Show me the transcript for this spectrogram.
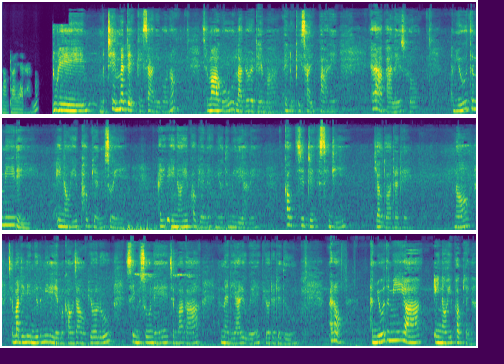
နောင်တရတာနော်လူတွေမထင်မှတ်တဲ့ကိစ္စတွေပေါ့နော်ကျမကိုလာပြောတဲ့ထဲမှာအဲ့လိုကိစ္စတွေပါတယ်အဲ့ဒါဘာလဲဆိုတော့ အမျိုးသမီးတွေအိမ်အောင်ရေးဖောက်ပြန်ပြီဆိုရင်အဲ့ဒီအိမ်အောင်ရေးဖောက်ပြန်တဲ့အမျိုးသမီးတွေကလေကောက်ကျစ်တဲ့အဆင့်ထိရောက်သွားတတ်တယ်နော်ကျမဒီနေ့အမျိုးသမီးတွေရဲ့မကောင်းကြောင်းကိုပြောလို့စိတ်မဆိုးနဲ့ကျမကအမှန်တရားတွေပဲပြောတတ်တဲ့သူအဲ့တော့အမျိုးသမီးကအိမ်အောင်ရေးဖောက်ပြန်တာ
